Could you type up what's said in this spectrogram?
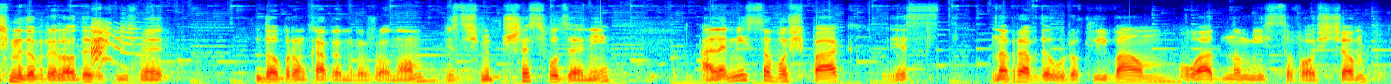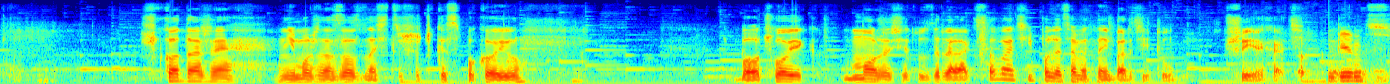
Zjedliśmy dobre lody, wypiliśmy dobrą kawę mrożoną, jesteśmy przesłodzeni, ale miejscowość Pak jest naprawdę urokliwą, ładną miejscowością. Szkoda, że nie można zaznać troszeczkę spokoju, bo człowiek może się tu zrelaksować i polecam jak najbardziej tu przyjechać. Więc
